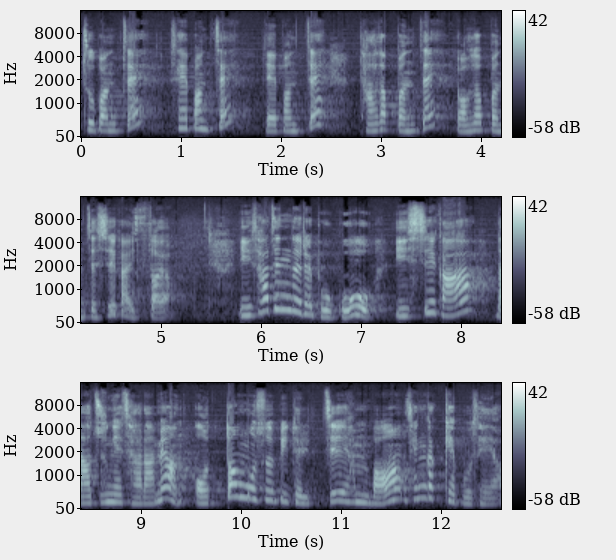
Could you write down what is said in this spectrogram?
두 번째, 세 번째, 네 번째, 다섯 번째, 여섯 번째 씨가 있어요. 이 사진들을 보고 이 씨가 나중에 자라면 어떤 모습이 될지 한번 생각해 보세요.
